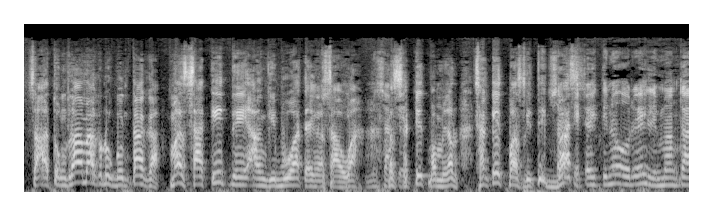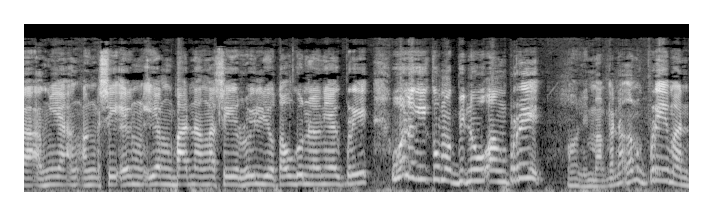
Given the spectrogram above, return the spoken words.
sa atong drama kanong buntaga mas sakit ni ang gibuhat ang asawa Mas mas sakit. pas gitigbas Sakit ay tinuod eh, limang ka ang iya ang, ang si ang iyang bana nga si Rulio tawgon lang niya pre. Wala lagi ko magbinuang pre. Oh, limang ka na anong pre man.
